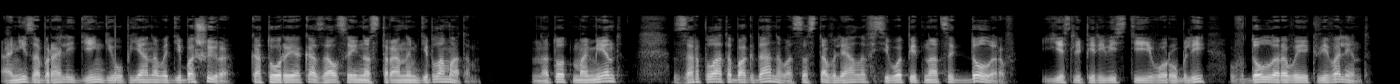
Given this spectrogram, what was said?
они забрали деньги у пьяного дебошира, который оказался иностранным дипломатом. На тот момент зарплата Богданова составляла всего 15 долларов, если перевести его рубли в долларовый эквивалент.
